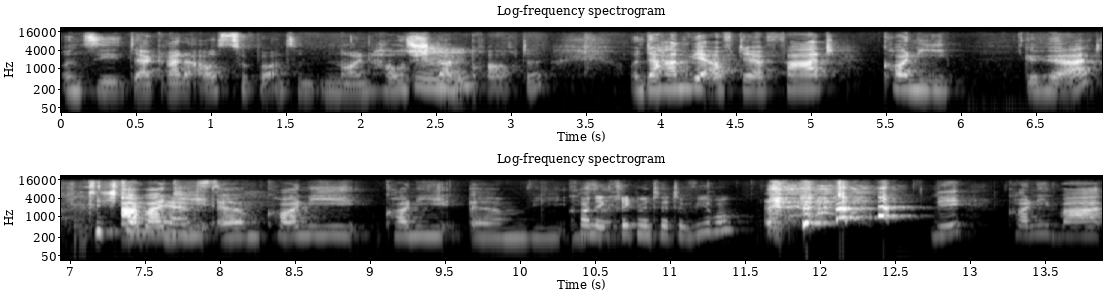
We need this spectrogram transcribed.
und sie da gerade Auszug bei uns einen neuen Hausstand brauchte. Und da haben wir auf der Fahrt Conny gehört. Aber Ernst? die ähm, Conny, Conny, ähm, wie Conny kriegt eine Tätowierung. Nee, Conny war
